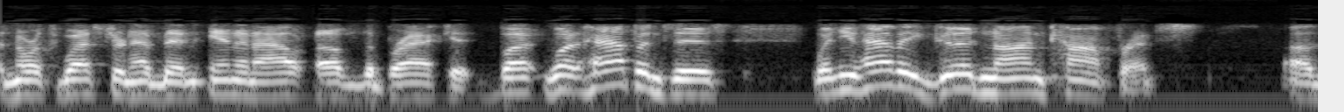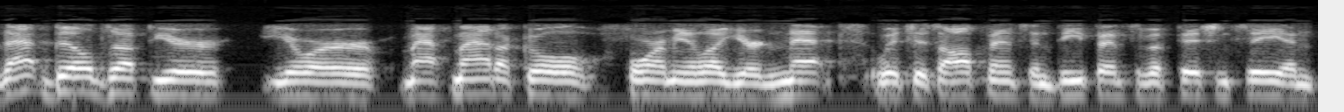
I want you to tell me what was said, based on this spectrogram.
Northwestern have been in and out of the bracket. But what happens is when you have a good non-conference, uh, that builds up your your mathematical formula, your net, which is offense and defensive efficiency, and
